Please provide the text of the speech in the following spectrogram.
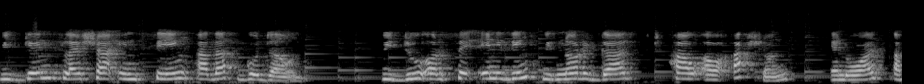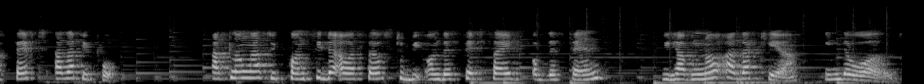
We gain pleasure in seeing others go down. We do or say anything with no regard to how our actions and words affect other people. As long as we consider ourselves to be on the safe side of the fence, we have no other care in the world.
